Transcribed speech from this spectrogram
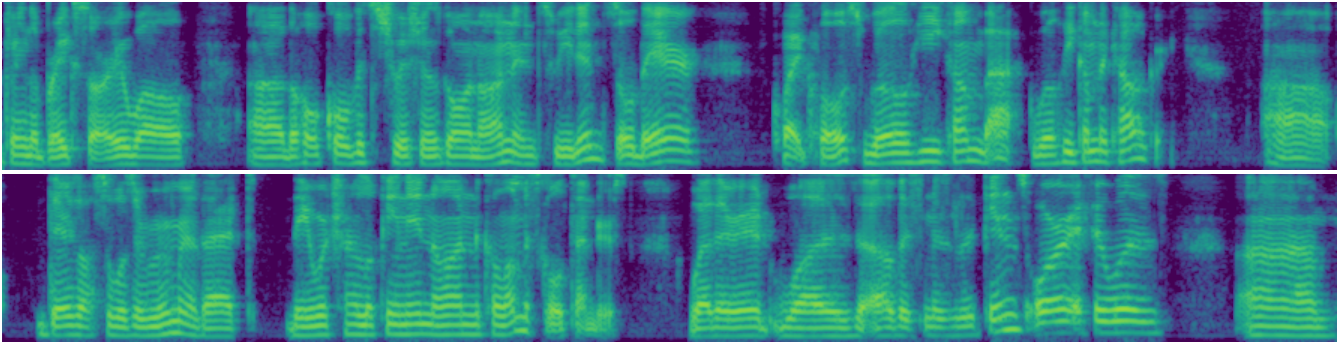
during the break. Sorry, while uh, the whole COVID situation is going on in Sweden, so they're quite close. Will he come back? Will he come to Calgary? Uh, there's also was a rumor that they were trying looking in on Columbus goaltenders, whether it was Elvis Merzlikins or if it was um,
